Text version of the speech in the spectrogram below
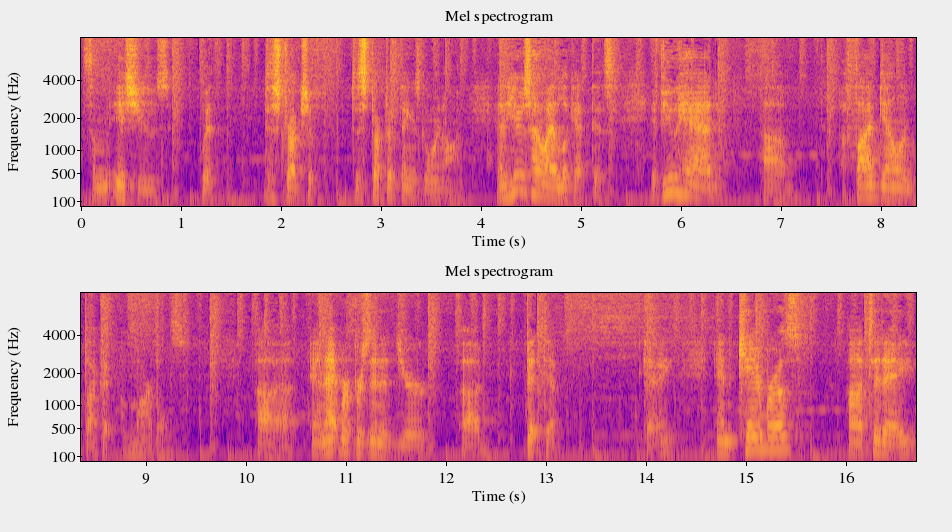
some issues with destructive, destructive things going on. And here's how I look at this. If you had um, a five gallon bucket of marbles, uh, and that represented your uh, bit depth, okay? And cameras uh, today,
